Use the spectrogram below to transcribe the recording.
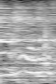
Yeah.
